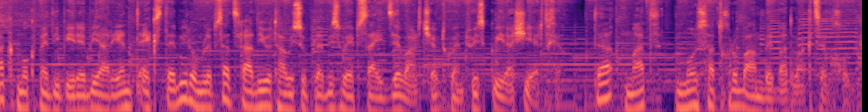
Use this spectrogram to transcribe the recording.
აქ მოქმედი პირები არიან ტექსტები, რომლებსაც რადიო თავისუფლების ვებსაიტზე ვარჩევ თქვენთვის კვირაში ერთხელ და მათ მოსათხრობა ამბებად ვაქცევ ხოლმე.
